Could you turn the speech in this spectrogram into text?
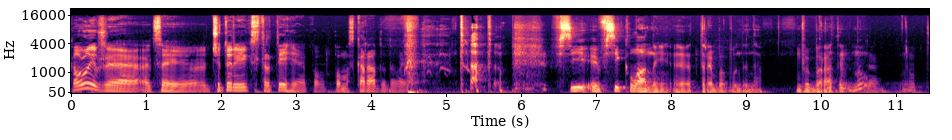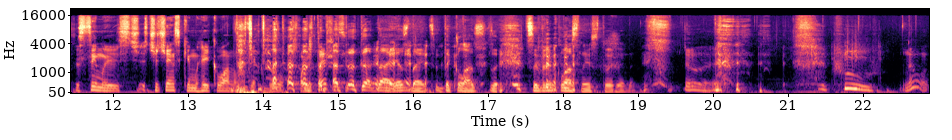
Коли вже е, цей 4Х стратегія по по маскараду, давай. Та, там Всі всі клани е, треба буде да, вибирати. Ну, З цим з чеченським гей-кланом, як було. Пам'ятаєш? Так, я знаю, це клас. Це прям класна історія. Фу. Ну от.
